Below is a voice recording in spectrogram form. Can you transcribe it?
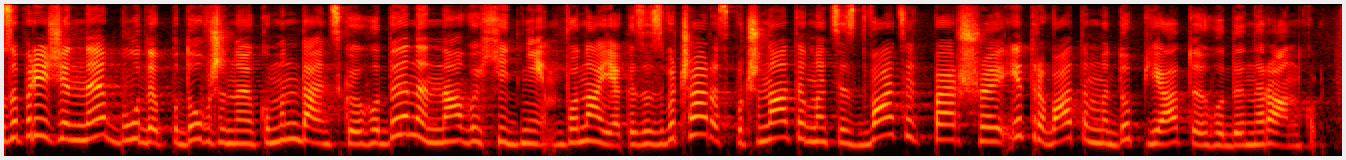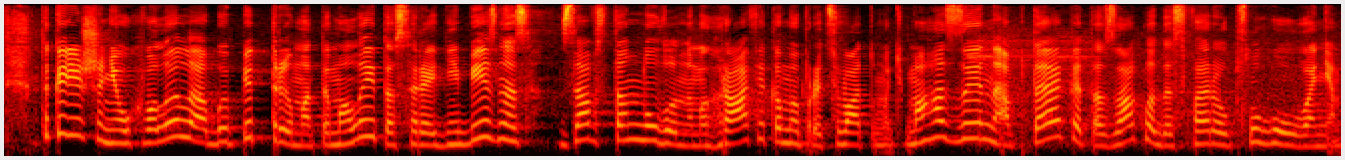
Запоріжжі не буде подовженої комендантської години на вихідні. Вона, як і зазвичай, розпочинатиметься з 21-ї і триватиме до 5-ї години ранку. Таке рішення ухвалили, аби підтримати малий та середній бізнес. За встановленими графіками працюватимуть магазини, аптеки та заклади сфери обслуговування.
